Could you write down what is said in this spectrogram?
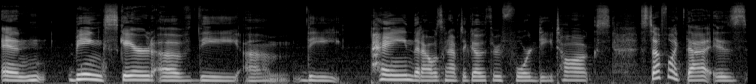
and being scared of the um the pain that I was gonna have to go through for detox, stuff like that is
